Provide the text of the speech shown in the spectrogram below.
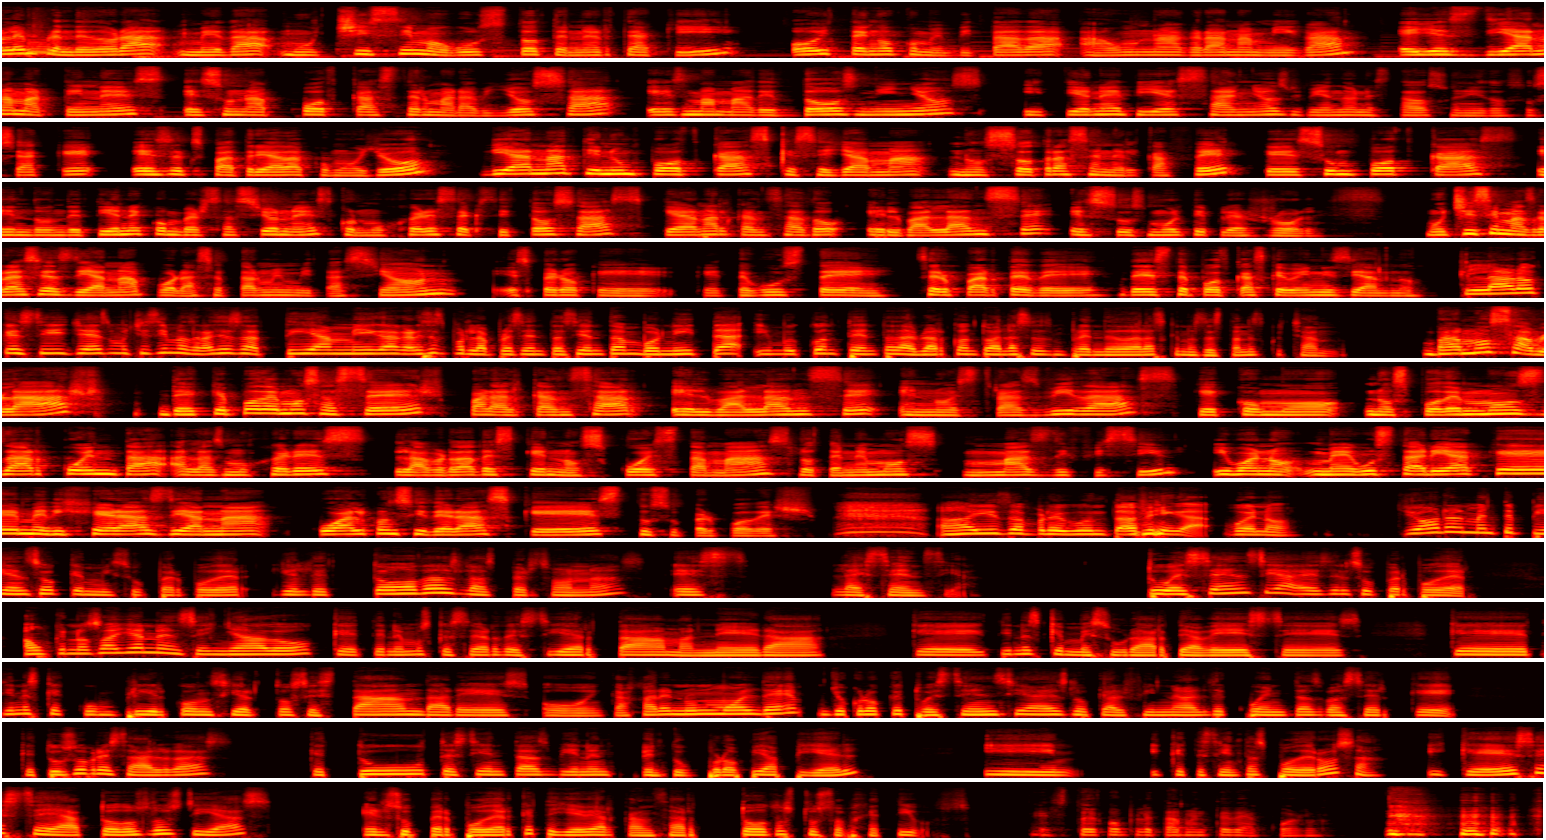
Hola emprendedora, me da muchísimo gusto tenerte aquí. Hoy tengo como invitada a una gran amiga. Ella es Diana Martínez, es una podcaster maravillosa, es mamá de dos niños y tiene 10 años viviendo en Estados Unidos, o sea que es expatriada como yo. Diana tiene un podcast que se llama Nosotras en el Café, que es un podcast en donde tiene conversaciones con mujeres exitosas que han alcanzado el balance en sus múltiples roles. Muchísimas gracias, Diana, por aceptar mi invitación. Espero que, te guste ser parte de, de este podcast que va iniciando. Claro que sí, Jess. Muchísimas gracias a ti, amiga. Gracias por la presentación tan bonita y muy contenta de hablar con todas las emprendedoras que nos están escuchando. Vamos a hablar de qué podemos hacer para alcanzar el balance en nuestras vidas, que como nos podemos dar cuenta a las mujeres, la verdad es que nos cuesta más, lo tenemos más difícil. Y bueno, me gustaría que me dijeras, Diana, ¿cuál consideras que es tu superpoder? Ay, esa pregunta, amiga. Bueno, yo realmente pienso que mi superpoder y el de todas las personas es la esencia tu esencia es el superpoder. Aunque nos hayan enseñado que tenemos que ser de cierta manera, que tienes que mesurarte a veces, que tienes que cumplir con ciertos estándares o encajar en un molde, yo creo que tu esencia es lo que al final de cuentas va a hacer que, que tú sobresalgas, que tú te sientas bien en, en tu propia piel y, y que te sientas poderosa y que ese sea todos los días el superpoder que te lleve a alcanzar todos tus objetivos. Estoy completamente de acuerdo.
